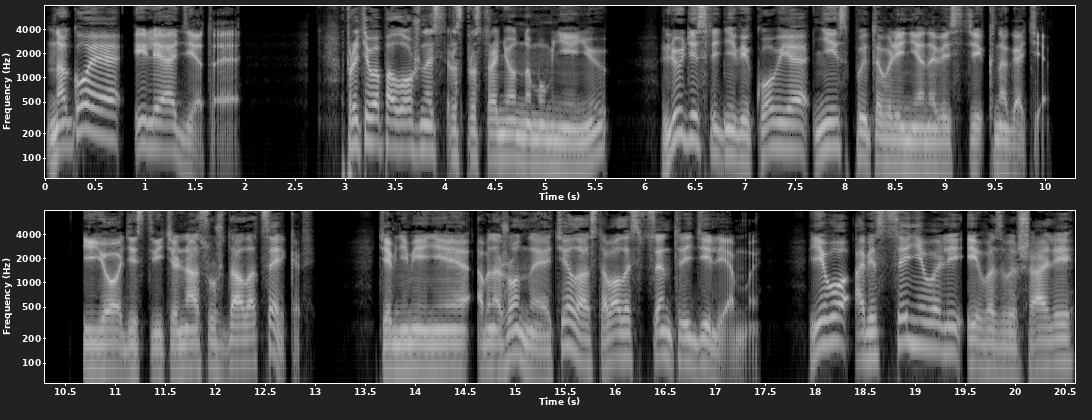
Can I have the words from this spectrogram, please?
нагое или одетое. В противоположность распространенному мнению, люди Средневековья не испытывали ненависти к наготе. Ее действительно осуждала церковь. Тем не менее, обнаженное тело оставалось в центре дилеммы. Его обесценивали и возвышали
